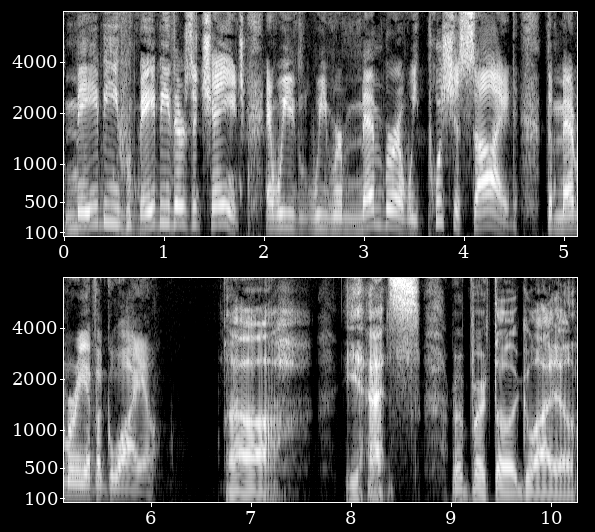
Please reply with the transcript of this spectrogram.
Maybe maybe there's a change, and we we remember and we push aside the memory of Aguayo. Ah, oh, yes, Roberto Aguayo.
